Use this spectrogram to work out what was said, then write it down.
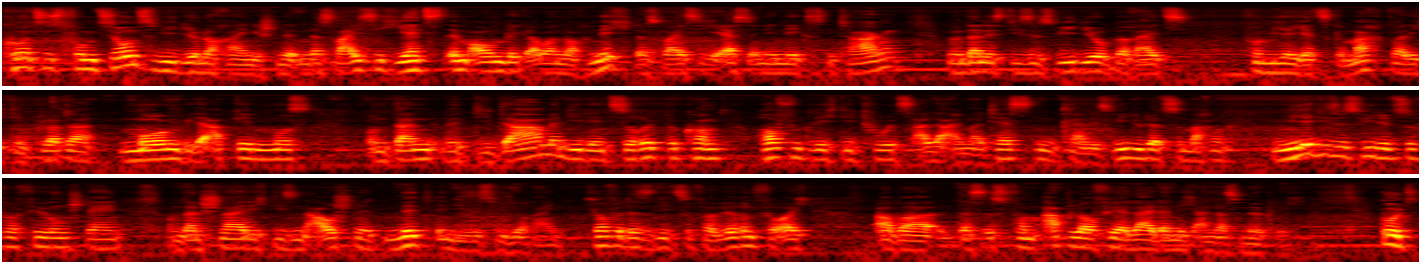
kurzes Funktionsvideo noch reingeschnitten. Das weiß ich jetzt im Augenblick aber noch nicht. Das weiß ich erst in den nächsten Tagen. Und dann ist dieses Video bereits von mir jetzt gemacht, weil ich den Plotter morgen wieder abgeben muss. Und dann wird die Dame, die den zurückbekommt, hoffentlich die Tools alle einmal testen, ein kleines Video dazu machen, mir dieses Video zur Verfügung stellen und dann schneide ich diesen Ausschnitt mit in dieses Video rein. Ich hoffe, das ist nicht zu verwirrend für euch, aber das ist vom Ablauf her leider nicht anders möglich. Gut,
